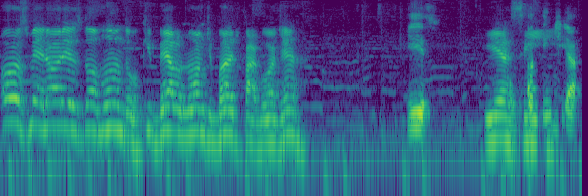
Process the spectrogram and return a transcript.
Os melhores do mundo. Que belo nome de banda de pagode, hein? Isso. E assim. Patentear.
